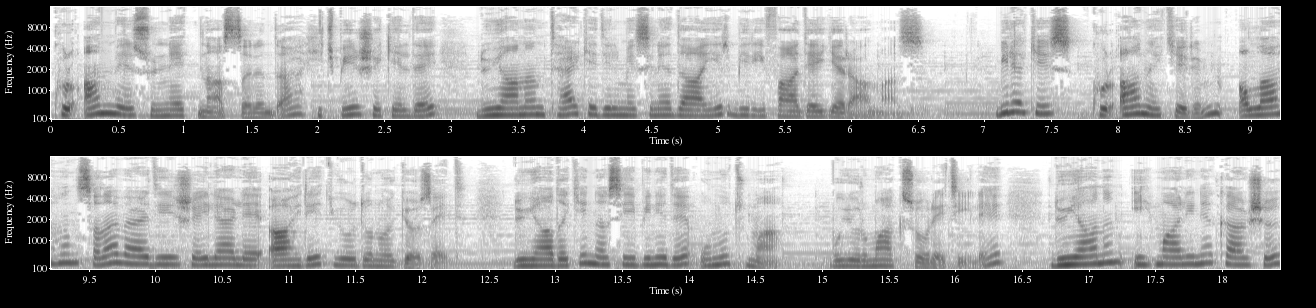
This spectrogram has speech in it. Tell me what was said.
Kur'an ve sünnet naslarında hiçbir şekilde dünyanın terk edilmesine dair bir ifade yer almaz. Bilakis Kur'an-ı Kerim Allah'ın sana verdiği şeylerle ahiret yurdunu gözet. Dünyadaki nasibini de unutma buyurmak suretiyle dünyanın ihmaline karşı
